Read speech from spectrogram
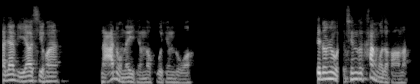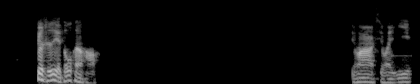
大家比较喜欢。哪种类型的户型图？这都是我亲自看过的房子，确实也都很好。喜欢二，喜欢一，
